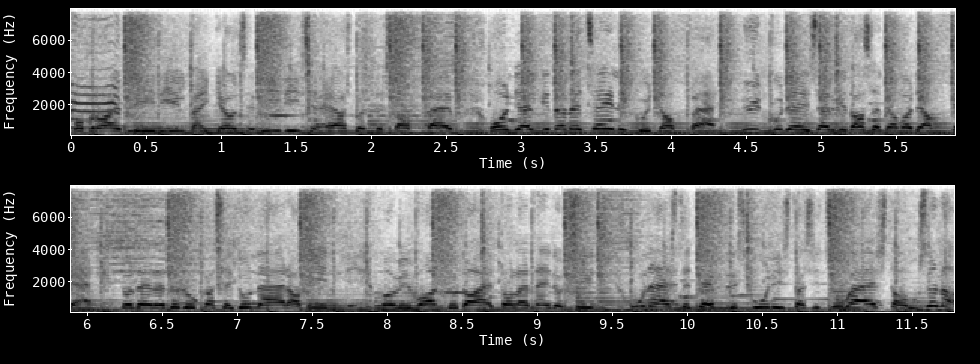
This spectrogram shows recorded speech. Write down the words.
ma praen pliidil, päike on see niidis ja heas mõttes tappev. on jälgida neid seelikuid nappe, nüüd kui T-särgid asendavad jakke. no tere tüdrukas ei tunne ära mind, ma võin vanduda, et olen näinud sind. unest detsembris unistasin suve eest ausõna,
